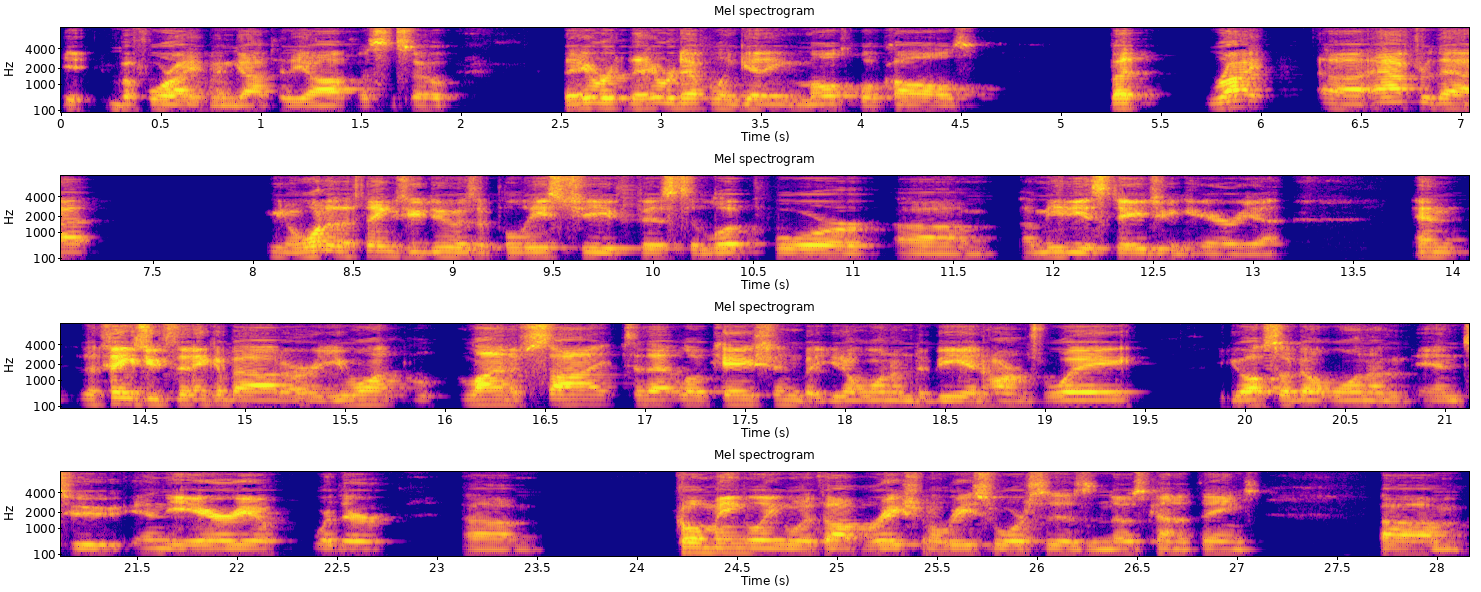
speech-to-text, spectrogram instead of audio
it, before I even got to the office. And so they were they were definitely getting multiple calls. But right uh, after that, you know, one of the things you do as a police chief is to look for um, a media staging area. And the things you think about are you want line of sight to that location, but you don't want them to be in harm's way. You also don't want them into in the area where they're um, commingling with operational resources and those kind of things. Um,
